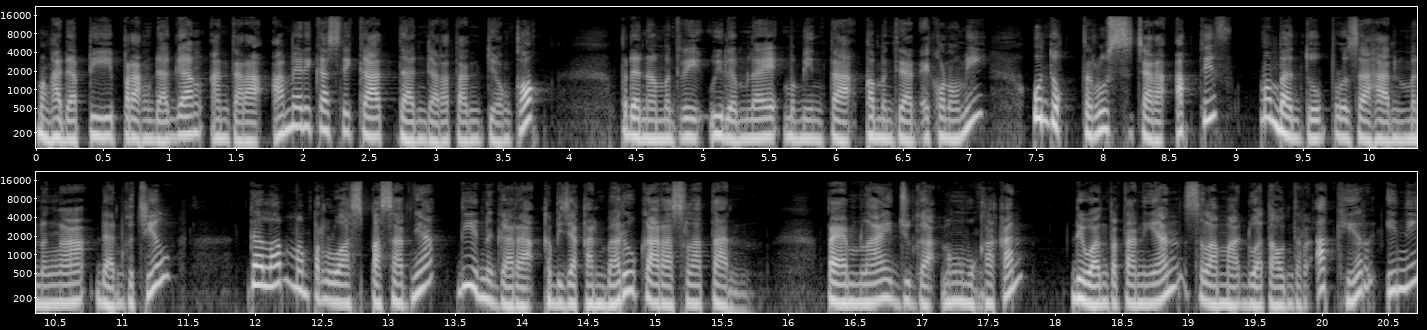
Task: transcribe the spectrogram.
Menghadapi perang dagang antara Amerika Serikat dan daratan Tiongkok, Perdana Menteri William Lai meminta Kementerian Ekonomi untuk terus secara aktif membantu perusahaan menengah dan kecil dalam memperluas pasarnya di negara kebijakan baru ke arah selatan. PM Lai juga mengemukakan Dewan Pertanian selama dua tahun terakhir ini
